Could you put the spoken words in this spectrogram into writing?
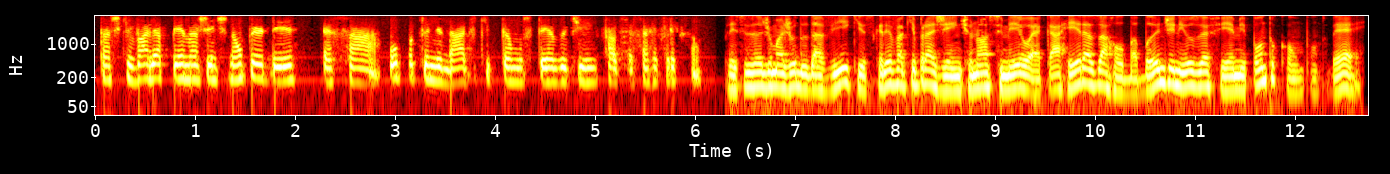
Então, acho que vale a pena a gente não perder essa oportunidade que estamos tendo de fazer essa reflexão. Precisa de uma ajuda da Vicky? Escreva aqui pra gente. O nosso e-mail é carreiras@bandnewsfm.com.br.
